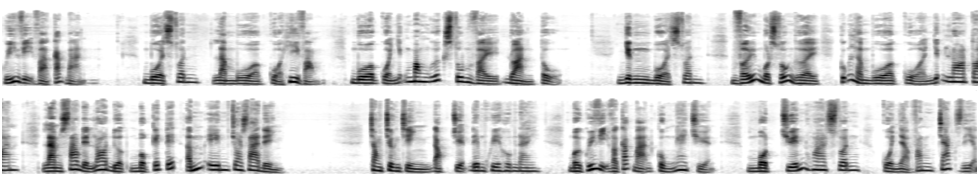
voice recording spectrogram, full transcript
quý vị và các bạn, mùa xuân là mùa của hy vọng, mùa của những mong ước sum vầy đoàn tụ. Nhưng mùa xuân, với một số người cũng là mùa của những lo toan, làm sao để lo được một cái Tết ấm êm cho gia đình. Trong chương trình đọc truyện đêm khuya hôm nay, mời quý vị và các bạn cùng nghe chuyện Một chuyến hoa xuân của nhà văn Trác Diễm.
